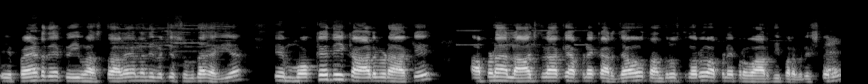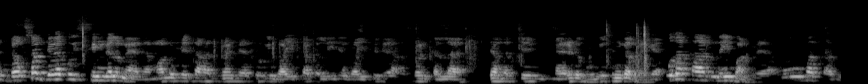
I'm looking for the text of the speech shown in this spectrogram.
ਇਹ 65 ਦੇ ਕਰੀਬ ਹਸਪਤਾਲ ਹੈ ਇਹਨਾਂ ਦੇ ਵਿੱਚ ਸੁਵਿਧਾ ਹੈਗੀ ਆ। ਕਿ ਮੌਕੇ ਤੇ ਹੀ ਕਾਰਡ ਬਣਾ ਕੇ ਆਪਣਾ ਇਲਾਜ ਕਰਾ ਕੇ ਆਪਣੇ ਘਰ ਜਾਓ ਤੰਦਰੁਸਤ ਕਰੋ ਆਪਣੇ ਪਰਿਵਾਰ ਦੀ ਪਰਵਰਿਸ਼ ਕਰੋ। ਡਾਕਟਰ ਸਾਹਿਬ ਜਿਹੜਾ ਕੋਈ ਸਿੰਗਲ ਮੈਨ ਹੈ ਮੰਨ ਲਓ ਕਿ ਤਾਂ ਹਸਬੰਡ ਡੈਥ ਹੋ ਗਈ ਵਾਈਫ ਤਾਂ ਇਕੱਲੀ ਜਾਂ ਵਾਈਫ ਦੇ ਹਸਬੰਡ ਇਕੱਲਾ ਹੈ ਜਾਂ ਬੱਚੇ ਮੈਰਿਡ ਹੋ ਗਏ ਸਿੰਗਲ ਰਹਿ ਗਿਆ ਉਹਦਾ ਕਾਰਡ ਨਹੀਂ ਬਣ ਰਿਹਾ ਉਹਦਾ ਕਾਰਨ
